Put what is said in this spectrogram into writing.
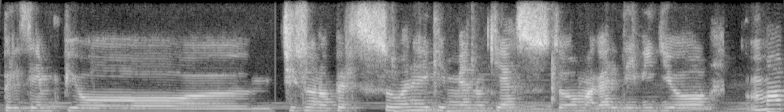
Per esempio, ci sono persone che mi hanno chiesto magari dei video, ma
